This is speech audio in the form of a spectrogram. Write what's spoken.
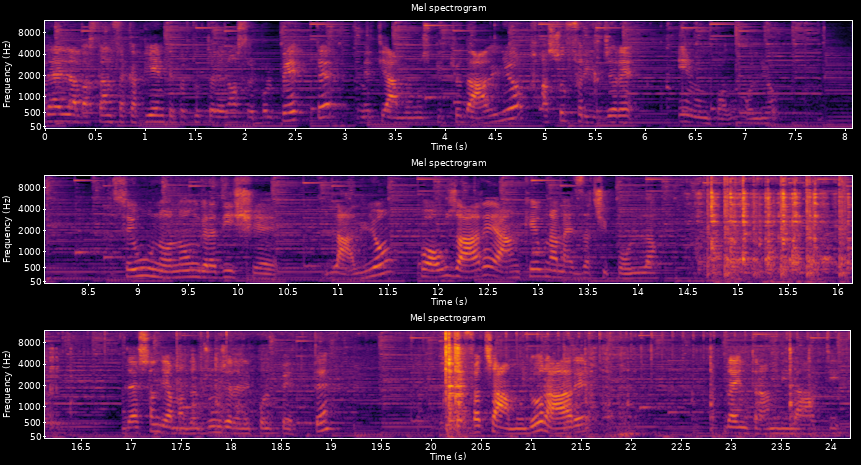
Padella abbastanza capiente per tutte le nostre polpette, mettiamo uno spicchio d'aglio a soffriggere in un po' d'olio. Se uno non gradisce l'aglio può usare anche una mezza cipolla. Adesso andiamo ad aggiungere le polpette e facciamo dorare da entrambi i lati.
